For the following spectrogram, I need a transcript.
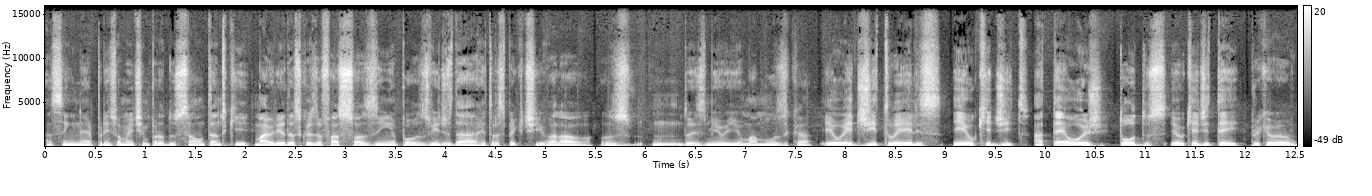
assim, né? Principalmente em produção, tanto que a maioria das coisas eu faço sozinho, pô, os vídeos da retrospectiva lá, os 2001 música, eu edito eles, eu que edito, até hoje, todos, eu que editei, porque eu,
